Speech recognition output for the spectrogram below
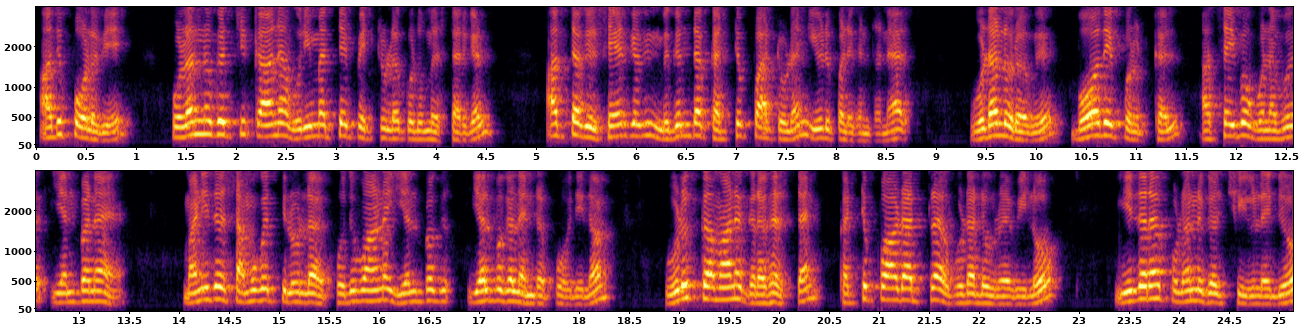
அதுபோலவே புலனுகர்ச்சிக்கான உரிமத்தை பெற்றுள்ள குடும்பஸ்தர்கள் அத்தகைய செயல்களில் மிகுந்த கட்டுப்பாட்டுடன் ஈடுபடுகின்றனர். உடலுறவு போதைப் பொருட்கள் அசைவ உணவு என்பன மனித சமூகத்திலுள்ள பொதுவான இயல்பு இயல்புகள் என்ற போதிலும் ஒழுக்கமான கிரகஸ்தன் கட்டுப்பாடற்ற உடலுறவிலோ இதர புலநிகழ்ச்சிகளிலோ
